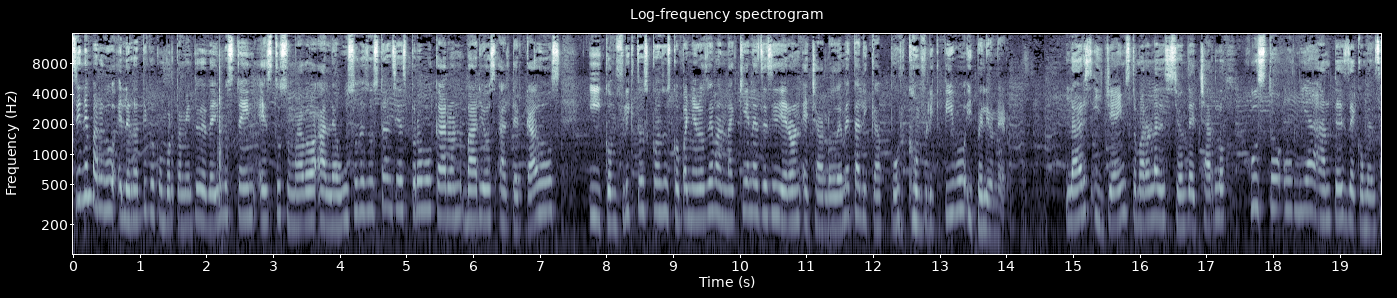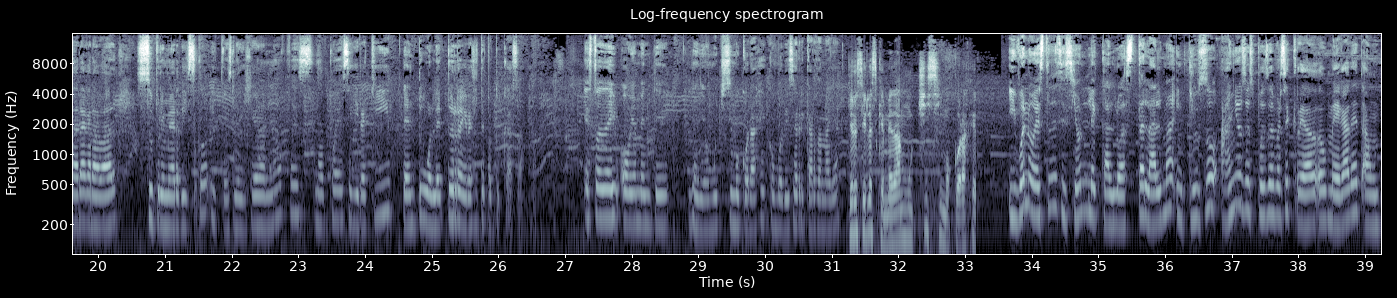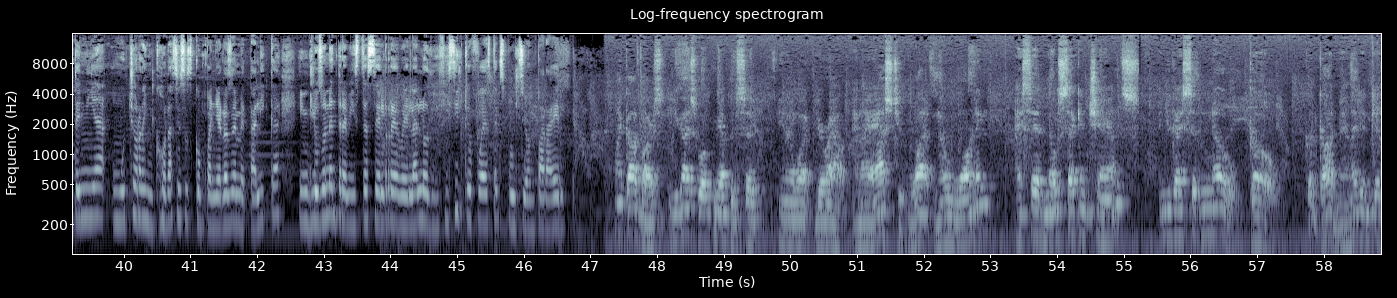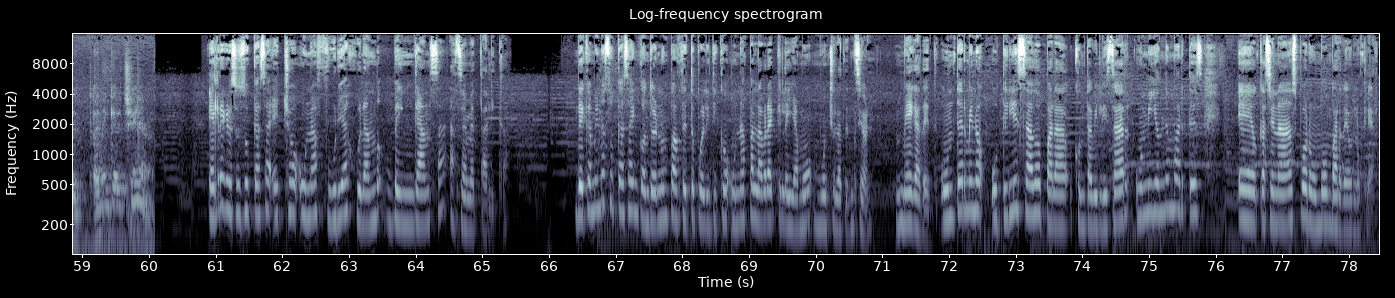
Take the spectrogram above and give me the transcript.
Sin embargo, el errático comportamiento de Dave Mustaine, esto sumado al abuso de sustancias, provocaron varios altercados y conflictos con sus compañeros de banda quienes decidieron echarlo de Metallica por conflictivo y peleonero. Lars y James tomaron la decisión de echarlo justo un día antes de comenzar a grabar su primer disco y pues le dijeron no pues no puedes seguir aquí, ten tu boleto y regrésate para tu casa. Esto Dave obviamente le dio muchísimo coraje, como dice Ricardo Naya. Quiero decirles que me da muchísimo coraje y bueno, esta decisión le caló hasta el alma, incluso años después de haberse creado Megadeth, aún tenía mucho rencor hacia sus compañeros de Metallica, incluso en entrevistas él revela lo difícil que fue esta expulsión para él. My God, Lars, you guys woke me up and said, you know what, you're out. And I asked you, what, no warning? I said, no second chance. And you guys said, no, go. Good God, man, I didn't get a, I didn't get a chance. Él regresó a su casa hecho una furia jurando venganza hacia Metallica. De camino a su casa encontró en un panfleto político una palabra que le llamó mucho la atención. Megadeth, un término utilizado para contabilizar un millón de muertes eh, ocasionadas por un bombardeo nuclear.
